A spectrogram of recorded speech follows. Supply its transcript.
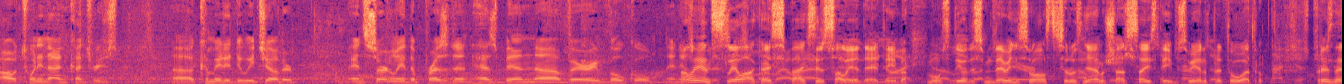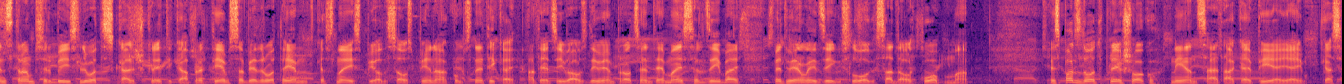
all 29 countries uh, committed to each other. Alianses lielākais spēks ir saliedētība. Mūsu 29 valstis ir uzņēmušās saistības viena pret otru. Prezidents Trumps ir bijis ļoti skaļš kritikā pret tiem sabiedrotajiem, kas neizpilda savus pienākumus ne tikai attiecībā uz 2% aizsardzībai, bet vienlīdzīgu sloga sadali kopumā. Es pats dotu priekšroku niansētākai pieejai, kas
